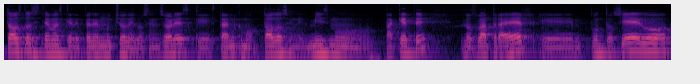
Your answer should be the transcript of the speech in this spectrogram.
todos estos sistemas que dependen mucho de los sensores, que están como todos en el mismo paquete, los va a traer, eh, punto ciego,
